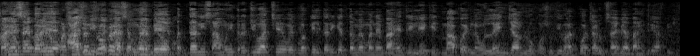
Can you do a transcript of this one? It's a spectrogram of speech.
તમે સાહેબ હવે આજની ઘટના છે? હું એમ સંદર્ભે બધાની સામૂહિક રજૂઆત છે. હું એક વકીલ તરીકે તમે મને બાહેંધરી લેખિતમાં આપો એટલે હું લઈને જાઉં લોકો સુધી વાત પહોંચાડું સાહેબ સાહેબે આ બાહેંધરી આપી છે.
